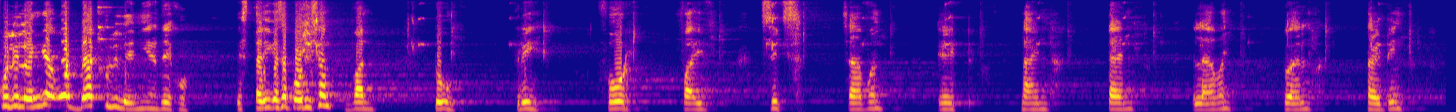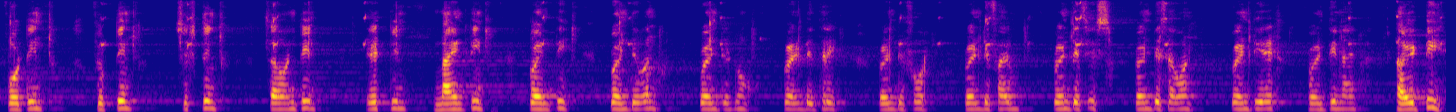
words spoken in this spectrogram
पुली लेंगे और बैक पुली लेनी है, देखो। इस तरीके से position one two three four five six seven eight nine ten eleven twelve thirteen fourteen fifteen sixteen seventeen eighteen thirty.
